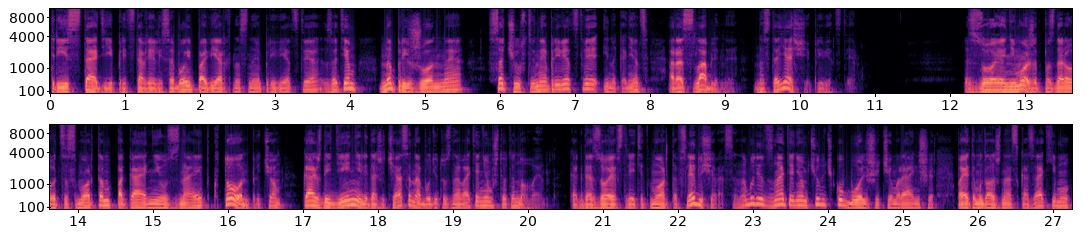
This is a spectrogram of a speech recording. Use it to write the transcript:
Три стадии представляли собой поверхностное приветствие, затем напряженное, сочувственное приветствие и, наконец, расслабленное, настоящее приветствие. Зоя не может поздороваться с Мортом, пока не узнает, кто он, причем каждый день или даже час она будет узнавать о нем что-то новое. Когда Зоя встретит Морта в следующий раз, она будет знать о нем чуточку больше, чем раньше, поэтому должна сказать ему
